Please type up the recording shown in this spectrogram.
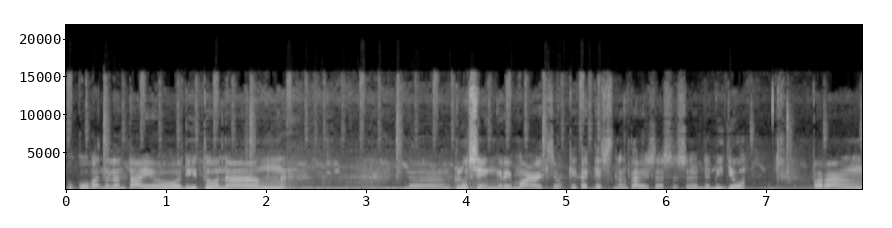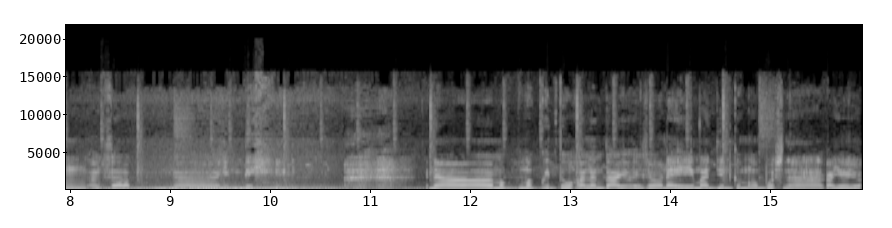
kukuha na lang tayo dito ng ng closing remarks. So kita guess lang tayo sa susunod na video. Parang ang sarap na hindi na mag magkwentuhan lang tayo eh. so na-imagine ko mga boss na kayo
